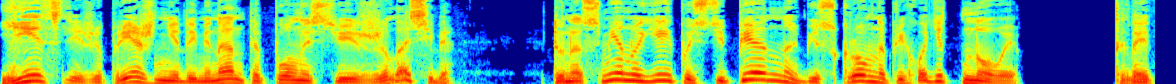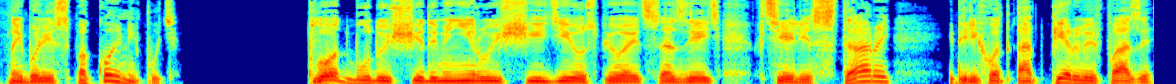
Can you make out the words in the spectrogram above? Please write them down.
Если же прежняя доминанта полностью изжила себя — то на смену ей постепенно, бескровно приходит новое. Тогда это наиболее спокойный путь. Плод будущей доминирующей идеи успевает созреть в теле старой, и переход от первой фазы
